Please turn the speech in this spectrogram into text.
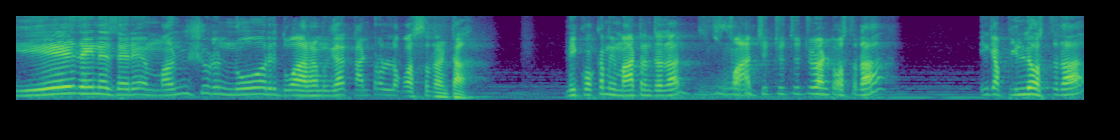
ఏదైనా సరే మనుషుడు నోరు ద్వారముగా కంట్రోల్లోకి వస్తుందంట. మీ కుక్క మీ మాట అంటుందా? మా చుచ్చు చుచ్చు అంటూ వస్తుందా? ఇంకా పిల్లి వస్తుందా?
